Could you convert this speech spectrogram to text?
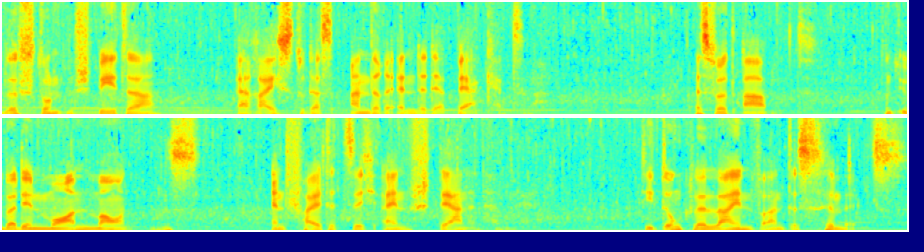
Viele Stunden später erreichst du das andere Ende der Bergkette. Es wird Abend und über den Morn Mountains entfaltet sich ein Sternenhimmel. Die dunkle Leinwand des Himmels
